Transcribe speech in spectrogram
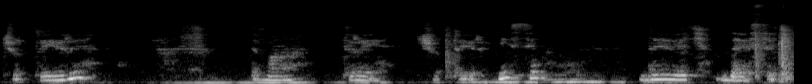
4, 2, 3, 4, 8, 9, 10.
